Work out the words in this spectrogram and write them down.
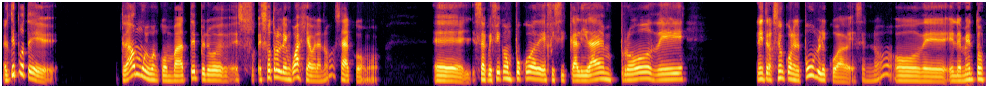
el tipo te, te da un muy buen combate, pero es, es otro lenguaje ahora, ¿no? O sea, como eh, sacrifica un poco de fisicalidad en pro de la interacción con el público a veces, ¿no? O de elementos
